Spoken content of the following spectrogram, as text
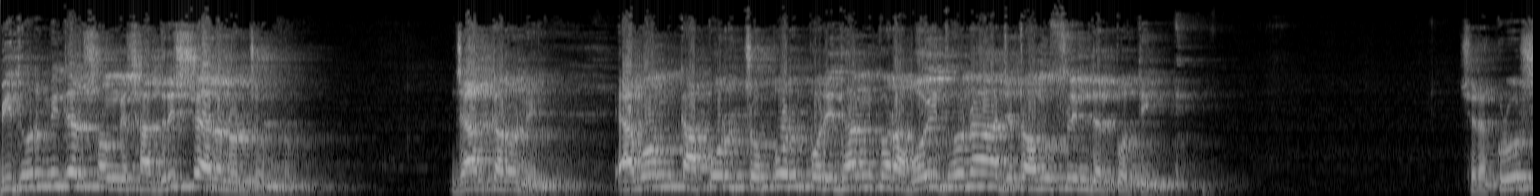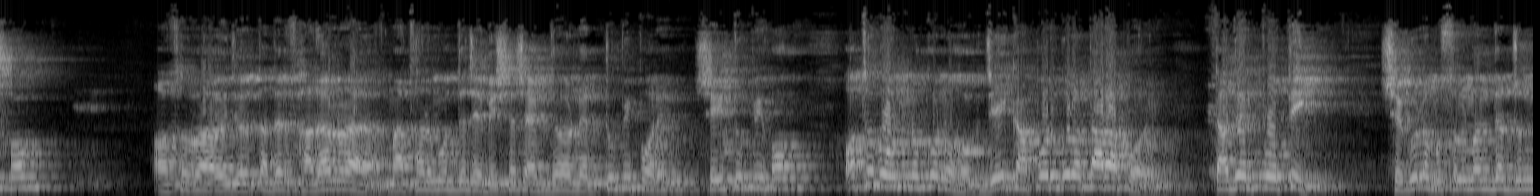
বিধর্মীদের সঙ্গে সাদৃশ্য এড়ানোর জন্য। যার কারণে এমন কাপড় চোপড় পরিধান করা বৈধ না যেটা অমুসলিমদের প্রতীক। সেটা ক্রুশ হোক অথবা ওই যে তাদের ফাদাররা মাথার মধ্যে যে বিশেষ এক ধরনের টুপি পরে, সেই টুপি হোক অথবা অন্য কোনো হোক, যেই কাপড়গুলো তারা পরে, তাদের প্রতীক, সেগুলো মুসলমানদের জন্য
